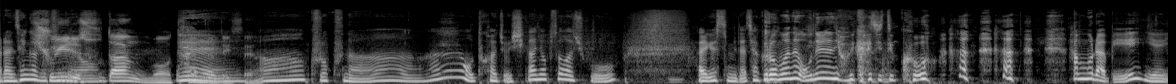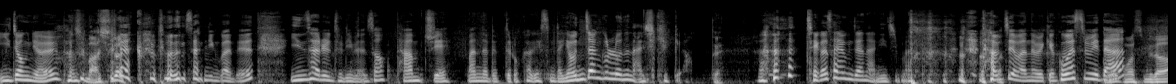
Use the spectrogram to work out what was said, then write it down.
라는 생각이 휴일, 드네요. 수당 뭐다 예. 연결돼 있어요. 아, 그렇구나. 아, 어떡하죠. 시간이 없어가지고. 알겠습니다. 자, 그러면은 오늘은 여기까지 듣고, 한무라비, 예, 이정열 변. 변호사님과는 인사를 드리면서 다음 주에 만나 뵙도록 하겠습니다. 연장 근로는 안 시킬게요. 네. 제가 사용자는 아니지만. 다음 주에 만나 뵐게요. 고맙습니다. 네, 고맙습니다.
